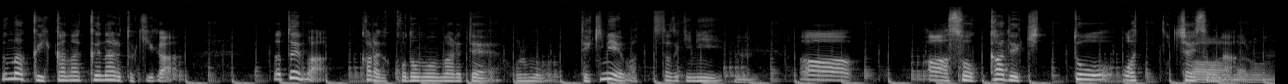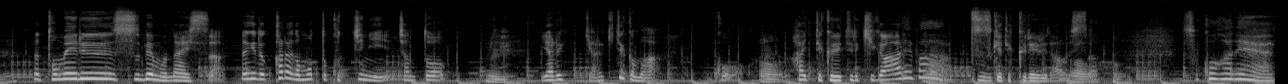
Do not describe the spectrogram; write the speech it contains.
うまくいかなくなる時が例えば彼が子供生まれて俺もうできねえわって言った時にうん。あーあーそうかできっと終わっちゃいそうな。ね。止める術もないしさ。だけど彼がもっとこっちにちゃんとうん。やるやる気というかまあこううん。入ってくれてる気があればうん。続けてくれるだろうしさ。そこがね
